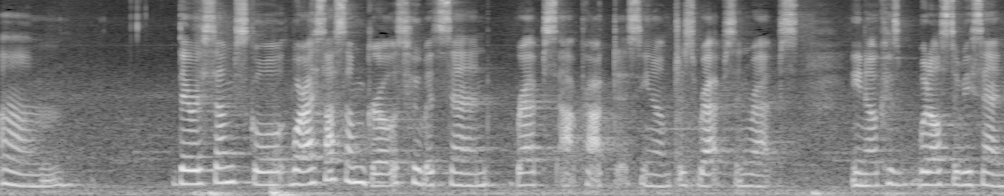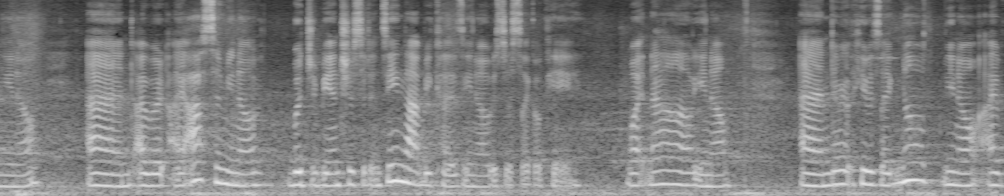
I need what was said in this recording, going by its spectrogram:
um, there was some school where I saw some girls who would send reps at practice. You know, just reps and reps. You know, because what else do we send? You know. And I would, I asked him, you know, would you be interested in seeing that? Because you know, it was just like, okay, what now? You know, and there, he was like, no, you know, I've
